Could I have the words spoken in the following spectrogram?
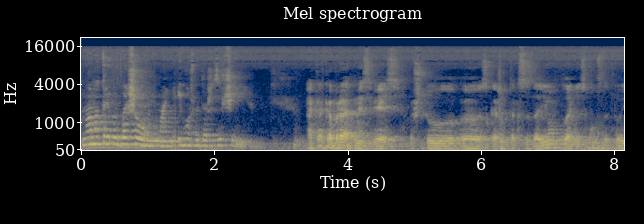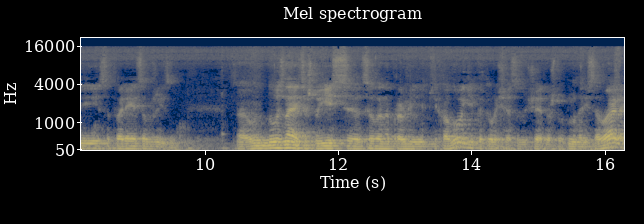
но она требует большого внимания и, может быть, даже изучения. А как обратная связь, что, э, скажем так, создаем в плане искусства, то и сотворяется в жизни? Э, ну, вы знаете, что есть э, целое направление психологии, которое сейчас изучает то, что мы нарисовали,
